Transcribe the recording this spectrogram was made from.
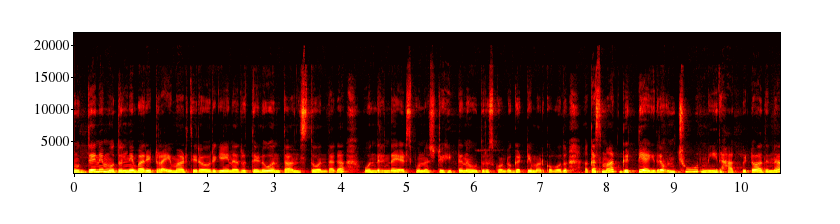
ಮುದ್ದೆನೇ ಮೊದಲನೇ ಬಾರಿ ಟ್ರೈ ಮಾಡ್ತಿರೋರಿಗೆ ಏನಾದರೂ ತೆಳು ಅಂತ ಅನಿಸ್ತು ಅಂದಾಗ ಒಂದರಿಂದ ಎರಡು ಸ್ಪೂನಷ್ಟು ಹಿಟ್ಟನ್ನು ಉದುರಿಸ್ಕೊಂಡು ಗಟ್ಟಿ ಮಾಡ್ಕೋಬೋದು. ಅಕಸ್ಮಾತ್ ಗಟ್ಟಿಯಾಗಿದ್ದರೆ ಒಂಚೂರು ನೀರು ಹಾಕಿಬಿಟ್ಟು ಅದನ್ನು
